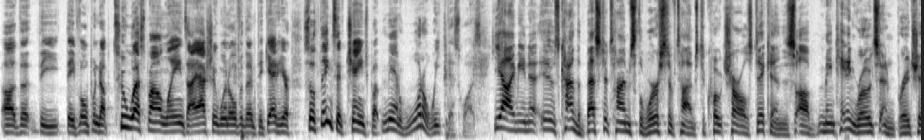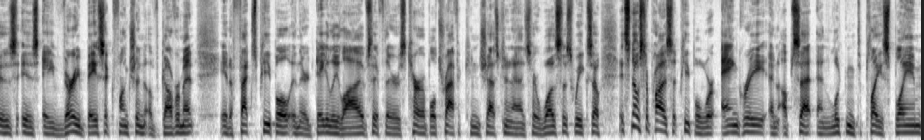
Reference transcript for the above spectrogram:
uh, the the they've opened up two westbound lanes. I actually went over them to get here, so things have changed. But man, what a week this was! Yeah, I mean, it was kind of the best of times, the worst of times. To quote Charles Dickens, uh, maintaining roads and bridges is a very basic function of government. It affects people in their daily lives. If there's terrible traffic congestion, as there was this week. So it's no surprise that people were angry and upset and looking to place blame.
